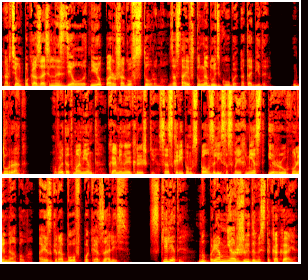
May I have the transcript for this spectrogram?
Артем показательно сделал от нее пару шагов в сторону, заставив ту надуть губы от обиды. «Дурак!» В этот момент каменные крышки со скрипом сползли со своих мест и рухнули на пол, а из гробов показались... «Скелеты! Ну, прям неожиданность-то какая!»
